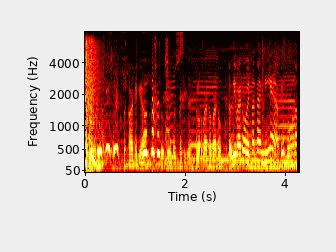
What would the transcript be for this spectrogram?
कट गया। तो ये कट गया। चलो बैठो बैठो। जल्दी बैठो, इतना टाइम नहीं है। अभी दो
